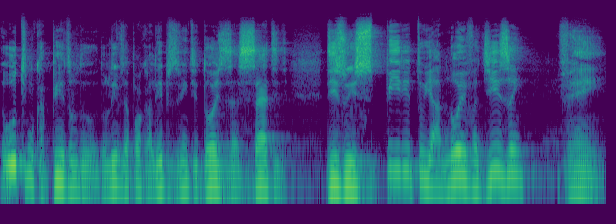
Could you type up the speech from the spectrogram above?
no último capítulo do, do livro de Apocalipse 22, 17, diz: O Espírito e a noiva dizem: Vem.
